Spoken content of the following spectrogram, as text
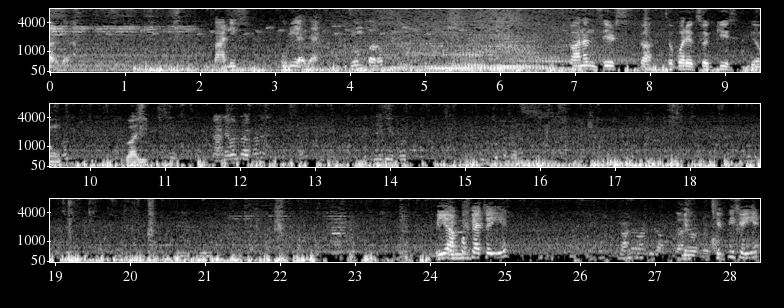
कर देना बाली पूरी आ जाए। जूम करो। कानन सीड्स का सुपर 121 गेहूँ वाली गाने वाला? भैया आपको क्या चाहिए? कितनी चाहिए?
